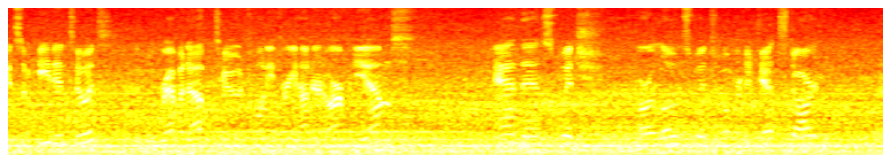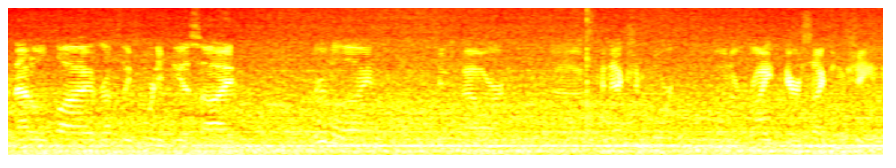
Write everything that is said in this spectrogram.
get some heat into it. Rev it up to 2300 RPMs and then switch our load switch over to jet start and that'll apply roughly 40 psi through the line to our uh, connection port on our right air cycle machine.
